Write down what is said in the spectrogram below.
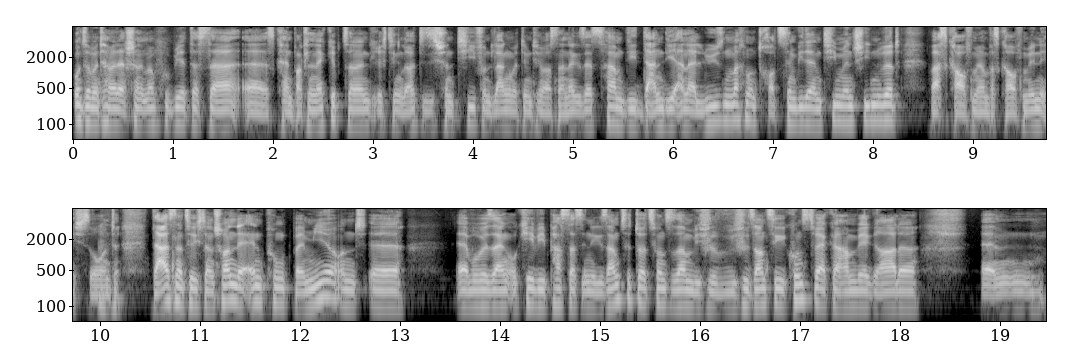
Und somit haben wir da schon immer probiert, dass da äh, es kein Bottleneck gibt, sondern die richtigen Leute, die sich schon tief und lang mit dem Thema auseinandergesetzt haben, die dann die Analysen machen und trotzdem wieder im Team entschieden wird, was kaufen wir und was kaufen wir nicht. So und da ist natürlich dann schon der Endpunkt bei mir und äh, äh, wo wir sagen, okay, wie passt das in die Gesamtsituation zusammen? Wie viel, wie viel sonstige Kunstwerke haben wir gerade? Ähm,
